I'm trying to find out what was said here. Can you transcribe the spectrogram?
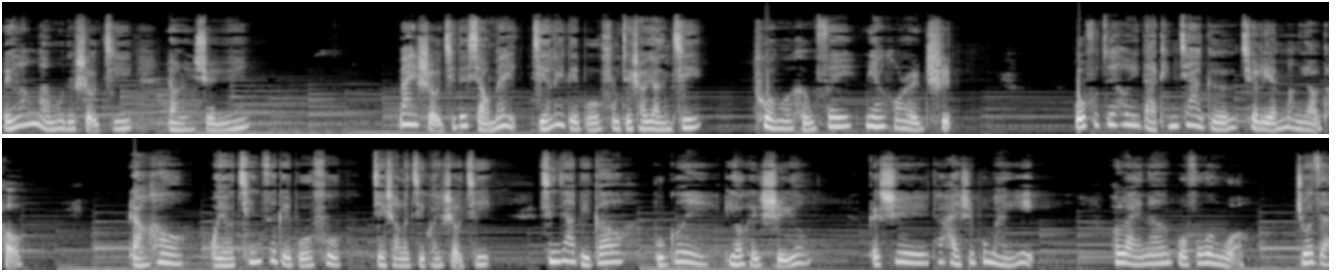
琳琅满目的手机让人眩晕。卖手机的小妹竭力给伯父介绍样机，唾沫横飞，面红耳赤。伯父最后一打听价格，却连忙摇头。然后我又亲自给伯父。介绍了几款手机，性价比高，不贵又很实用，可是他还是不满意。后来呢，伯父问我：“桌子，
